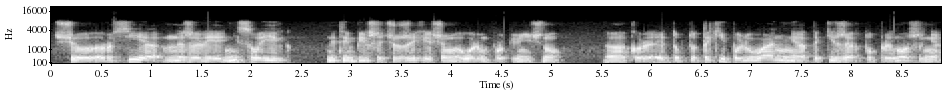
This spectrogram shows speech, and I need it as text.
що Росія не жаліє ні своїх, ні тим більше чужих, якщо ми говоримо про північну е, Корею. Тобто такі полювання, такі жертвоприношення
